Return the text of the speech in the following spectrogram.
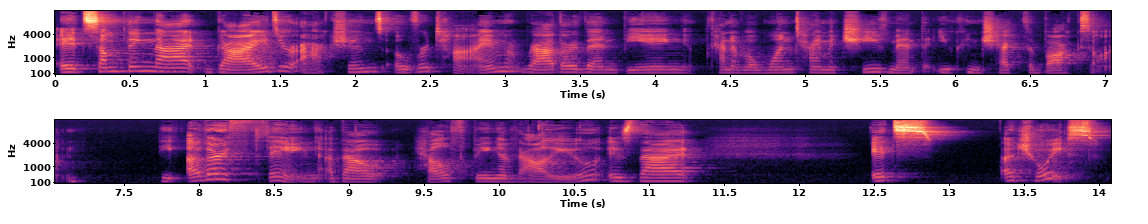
It's something that guides your actions over time rather than being kind of a one time achievement that you can check the box on. The other thing about health being a value is that it's a choice.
